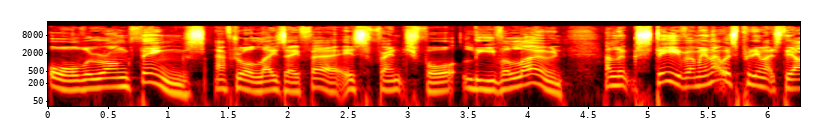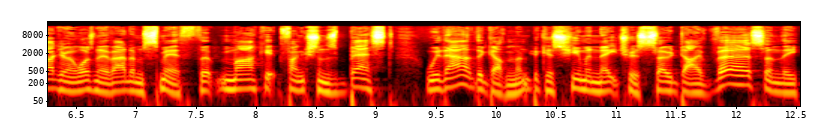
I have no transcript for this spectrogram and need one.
all the wrong things. After all, laissez faire is French for leave alone. And look, Steve, I mean, that was pretty much the argument, wasn't it, of Adam Smith, that market functions best without the government because human nature is so diverse and the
